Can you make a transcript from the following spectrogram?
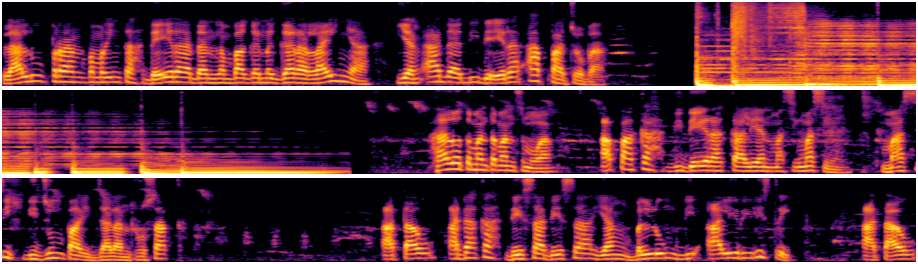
Lalu peran pemerintah daerah dan lembaga negara lainnya yang ada di daerah apa coba? Halo teman-teman semua, apakah di daerah kalian masing-masing masih dijumpai jalan rusak? Atau adakah desa-desa yang belum dialiri listrik? Atau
